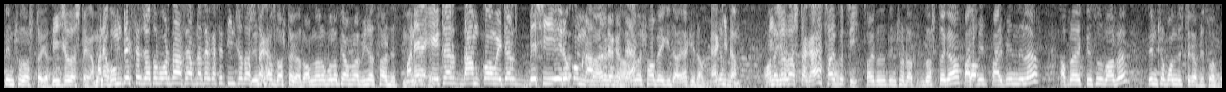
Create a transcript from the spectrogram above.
তিনশো দশ টাকা। তিনশো দশ টাকা। মানে হোম টেক্সের যত পর্দা আছে আপনাদের কাছে তিনশো দশ টাকা। তিনশো দশ টাকা। রমজান উপলক্ষে আমরা বিশেষ ছাড় দিচ্ছি মানে এটার দাম কম এটার বেশি এরকম না আপনাদের কাছে হ্যাঁ? সব একই দাম একই দাম একই দাম। অনেকে- তিনশো দশ টাকা ছয় কুচি। ছয় কেজি তিনশো দশ টাকা। পাইপিং পাইপিং দিলে আপনার কিছু তিনশো পঞ্চাশ টাকা পিস পারবে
